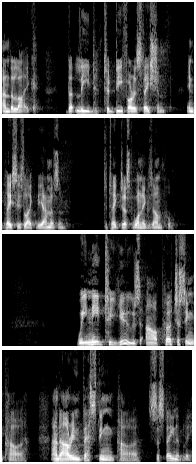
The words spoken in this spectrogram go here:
and the like that lead to deforestation in places like the Amazon, to take just one example. We need to use our purchasing power and our investing power sustainably.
